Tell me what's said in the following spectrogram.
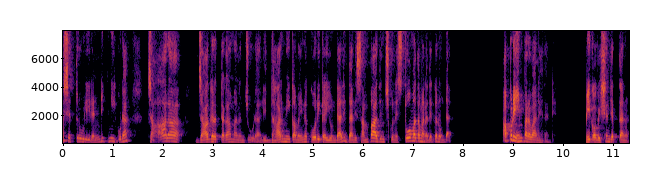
శత్రువులు ఈ రెండింటినీ కూడా చాలా జాగ్రత్తగా మనం చూడాలి. ధార్మికమైన కోరిక అయి ఉండాలి. దాన్ని సంపాదించుకునే స్తోమత మన దగ్గర ఉండాలి. అప్పుడు ఏం పర్వాలేదండి. మీకు ఒక విషయం చెప్తాను.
